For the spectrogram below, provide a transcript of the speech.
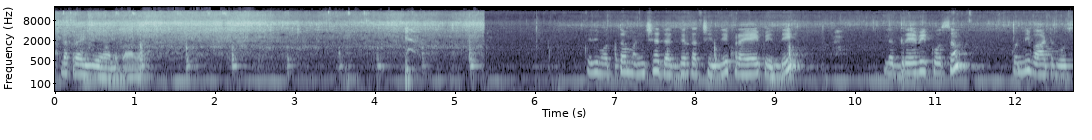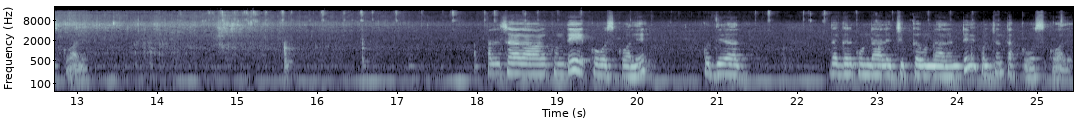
ఇట్లా ఫ్రై చేయాలి బాగా. ఇది మొత్తం మంచిగా దగ్గరకు వచ్చింది ఫ్రై అయిపోయింది. ఇలా గ్రేవీ కోసం కొన్ని వాటర్ పోసుకోవాలి. పలుసగా కావాలనుకుంటే ఎక్కువ పోసుకోవాలి. కొద్దిగా దగ్గరకు ఉండాలి చిక్కగా ఉండాలంటే కొంచెం తక్కువ పోసుకోవాలి.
